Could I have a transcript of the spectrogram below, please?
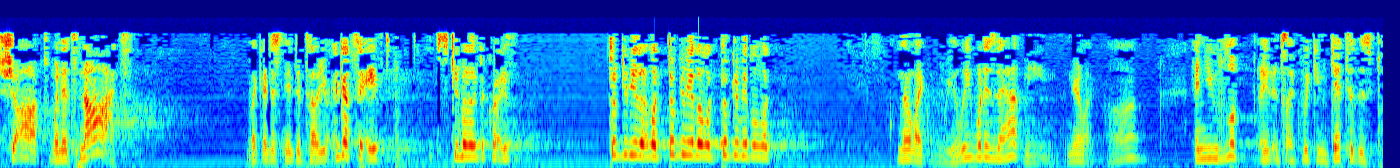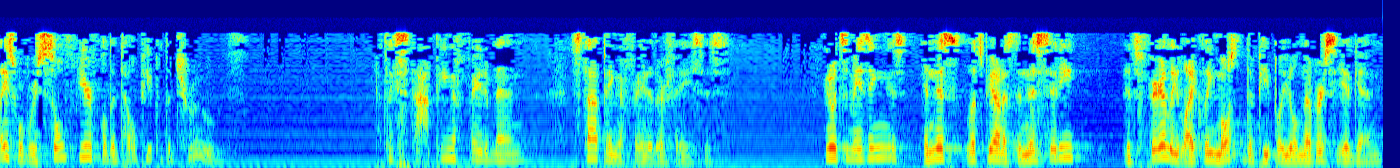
shocked when it's not. Like, I just need to tell you, I got saved. Just give my life to Christ. Don't give me that look, don't give me that look, don't give me that look. And they're like, really? What does that mean? And you're like, huh? And you look, and it's like we can get to this place where we're so fearful to tell people the truth. It's like, stop being afraid of men. Stop being afraid of their faces. You know what's amazing is, in this, let's be honest, in this city, it's fairly likely most of the people you'll never see again.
